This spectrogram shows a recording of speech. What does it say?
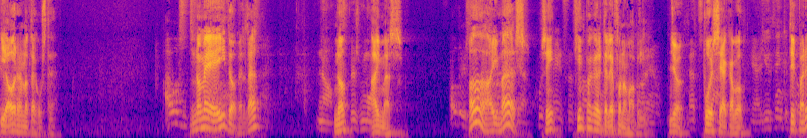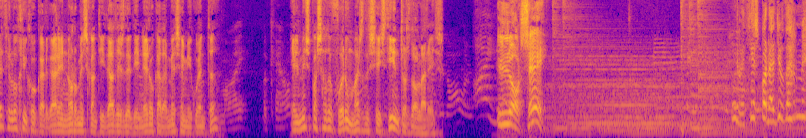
Y ahora no te gusta. No me he ido, ¿verdad? No, hay más. Ah, hay más. Sí. ¿Quién paga el teléfono móvil? Yo. Pues se acabó. ¿Te parece lógico cargar enormes cantidades de dinero cada mes en mi cuenta? El mes pasado fueron más de 600 dólares. ¡Lo sé! Gracias por ayudarme.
